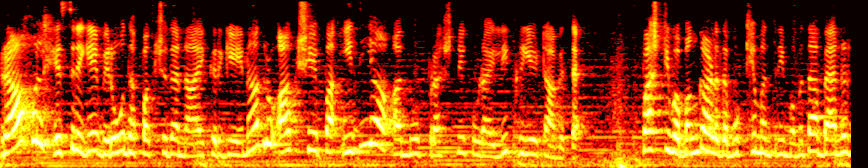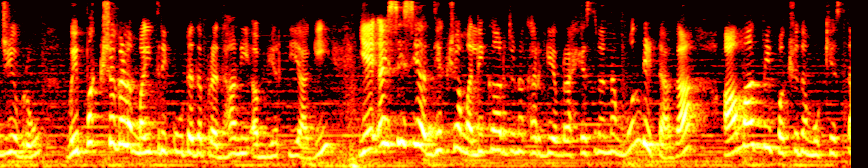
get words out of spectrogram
ರಾಹುಲ್ ಹೆಸರಿಗೆ ವಿರೋಧ ಪಕ್ಷದ ನಾಯಕರಿಗೆ ಏನಾದರೂ ಆಕ್ಷೇಪ ಇದೆಯಾ ಅನ್ನೋ ಪ್ರಶ್ನೆ ಕೂಡ ಇಲ್ಲಿ ಕ್ರಿಯೇಟ್ ಆಗುತ್ತೆ. ಪಶ್ಚಿಮ ಬಂಗಾಳದ ಮುಖ್ಯಮಂತ್ರಿ ಮಮತಾ ಬ್ಯಾನರ್ಜಿ ಅವರು ವಿಪಕ್ಷಗಳ ಮೈತ್ರಿಕೂಟದ ಪ್ರಧಾನಿ ಅಭ್ಯರ್ಥಿಯಾಗಿ ಎಐಸಿಸಿ ಅಧ್ಯಕ್ಷ ಮಲ್ಲಿಕಾರ್ಜುನ ಖರ್ಗೆ ಅವರ ಹೆಸರನ್ನು ಮುಂದಿಟ್ಟಾಗ ಆಮ್ ಆದ್ಮಿ ಪಕ್ಷದ ಮುಖ್ಯಸ್ಥ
